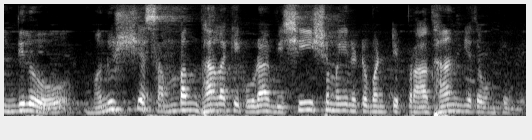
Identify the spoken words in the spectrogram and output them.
ఇందులో మనుష్య సంబంధాలకి కూడా విశేషమైనటువంటి ప్రాధాన్యత ఉంటుంది.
